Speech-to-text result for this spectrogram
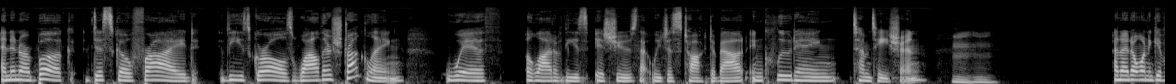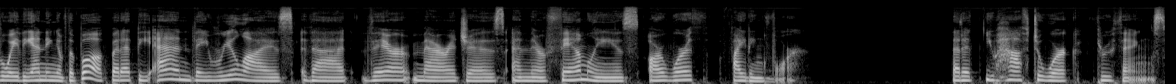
And in our book, Disco Fried, these girls, while they're struggling with a lot of these issues that we just talked about, including temptation. And I don't want to give away the ending of the book, but at the end, they realize that their marriages and their families are worth fighting for. That it, you have to work through things,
